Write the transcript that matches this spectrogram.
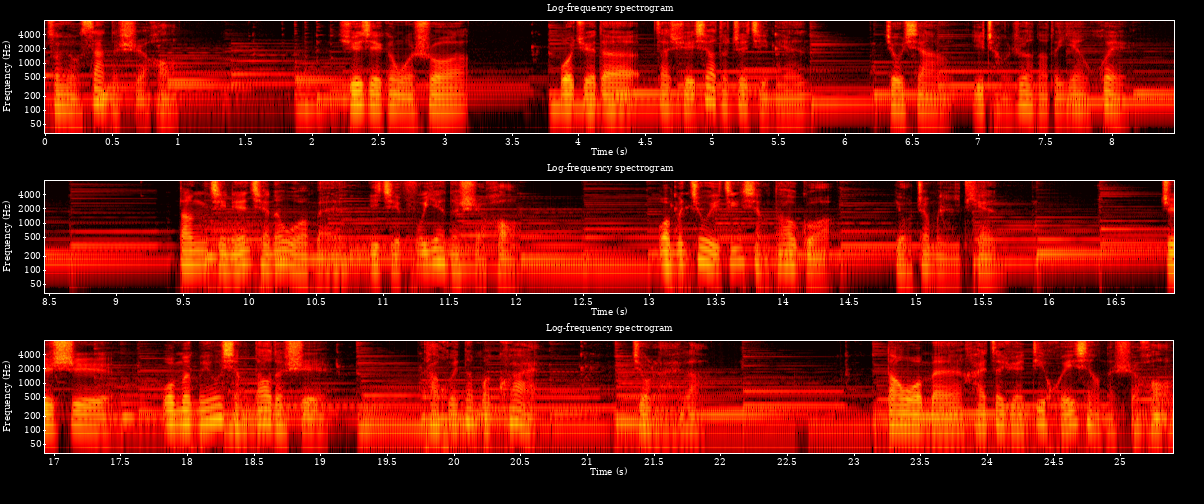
总有散的时候。学姐跟我说，我觉得在学校的这几年，就像一场热闹的宴会。当几年前的我们一起赴宴的时候，我们就已经想到过有这么一天。只是我们没有想到的是，它会那么快就来了。当我们还在原地回想的时候，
